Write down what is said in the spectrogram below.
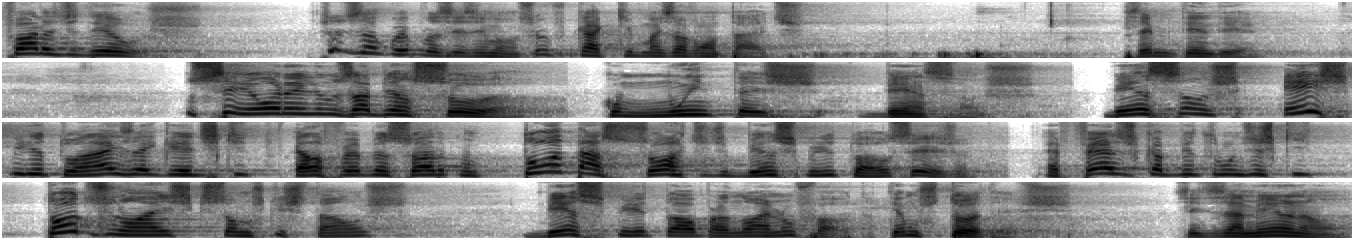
fora de Deus. Deixa eu dizer uma coisa para vocês, irmãos, deixa eu ficar aqui mais à vontade, para você me entender. O Senhor, Ele nos abençoa com muitas bênçãos bênçãos espirituais, a igreja diz que ela foi abençoada com toda a sorte de bênção espiritual. Ou seja, Efésios capítulo 1 diz que todos nós que somos cristãos, bênção espiritual para nós não falta. Temos todas. Você diz amém ou não?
